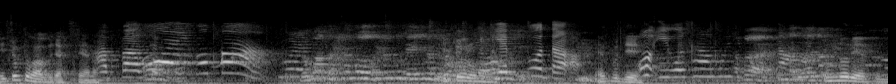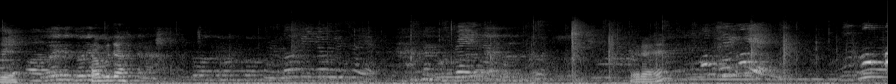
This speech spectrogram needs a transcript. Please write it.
이쪽도 가보자 수연아. 아빠 이거 봐. 요거는 한국 한국 애기만 이쪽으로 가. 예쁘다. 예쁘지? 어 이거 사고 싶다. 꿈돌이 예쁘지? 어 너희들 노래 가보자. 꿈돌이 중에서. 왜 있는 꿈돌이? 그래? 어 되게. 이거 봐.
